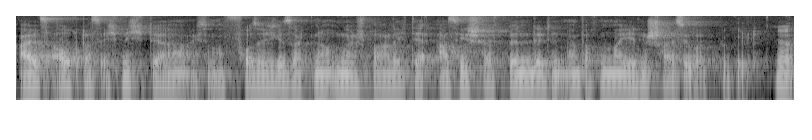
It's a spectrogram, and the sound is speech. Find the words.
als auch, dass ich nicht der, ich sag mal, vorsichtig gesagt, ne, umgangssprachlich, der Assi-Chef bin, der dem einfach immer jeden Scheiß überbügelt. Ja.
